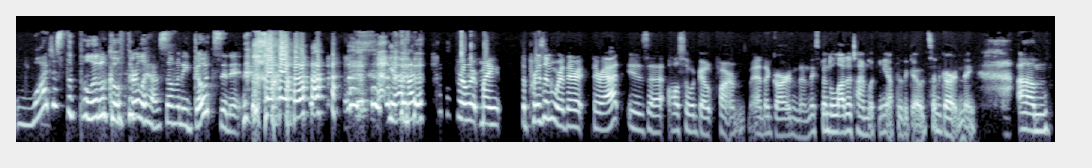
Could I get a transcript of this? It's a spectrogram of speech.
why does the political thriller have so many goats in it? yeah, my thriller, my the prison where they're they're at is uh, also a goat farm and a garden, and they spend a lot of time looking after the goats and gardening. Um,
